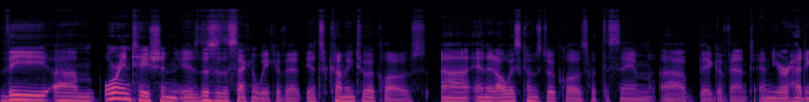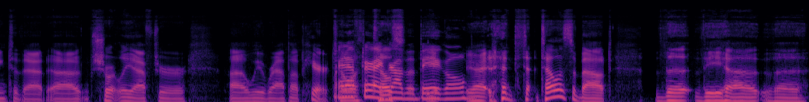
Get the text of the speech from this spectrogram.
the um, orientation is this is the second week of it. It's coming to a close, uh, and it always comes to a close with the same uh, big event. And you're heading to that uh, shortly after uh, we wrap up here. Right after I tell grab a bagel. Yeah, right. Tell us about the the uh, the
